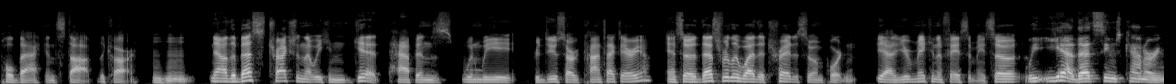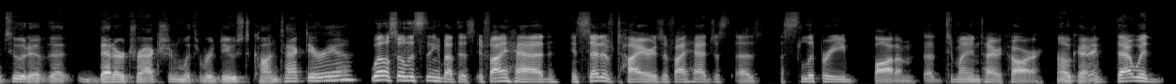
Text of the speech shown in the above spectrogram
pull back and stop the car. hmm Now, the best traction that we can get happens when we reduce our contact area. And so that's really why the tread is so important. Yeah, you're making a face at me. So, We yeah, that seems counterintuitive that better traction with reduced contact area. well, so let's think about this. If I had, instead of tires, if I had just a, a slippery bottom uh, to my entire car, Okay. that would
